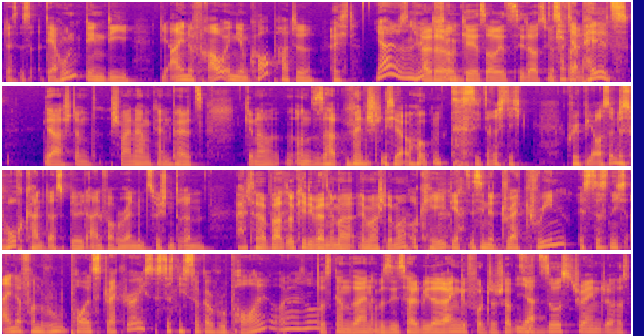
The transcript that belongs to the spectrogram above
das ist der Hund, den die, die eine Frau in ihrem Korb hatte. Echt? Ja, das ist ein Hündchen. Alter, okay, sorry, es sieht aus wie Das ein hat ja Schwein. Pelz. Ja, stimmt. Schweine haben keinen Pelz. Genau. Und es hat menschliche Augen. Das sieht richtig creepy aus. Und ist hochkant, das Bild, einfach random zwischendrin. Alter, was? Okay, die werden immer, immer schlimmer. Okay, jetzt ist sie eine Drag Queen. Ist das nicht einer von RuPaul's Drag Race? Ist das nicht sogar RuPaul oder so? Das kann sein, aber sie ist halt wieder reingefotoshoppt. Ja. Sieht so strange aus.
